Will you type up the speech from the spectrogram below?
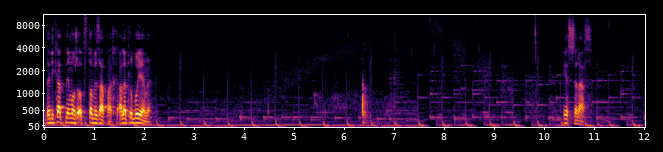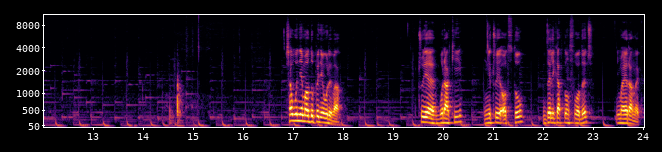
delikatny, może octowy zapach, ale próbujemy. Jeszcze raz. Szału nie ma, dupy nie urywa. Czuję buraki, nie czuję octu, delikatną słodycz i majeranek.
